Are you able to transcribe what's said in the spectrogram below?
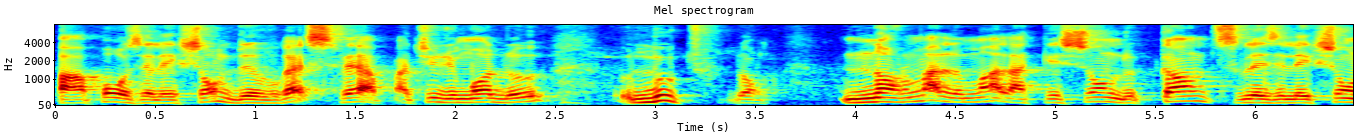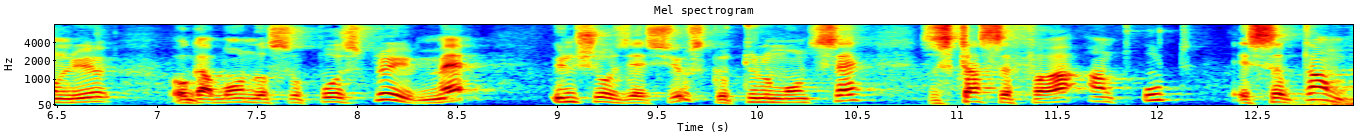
par rapport aux élections devrait se faire à partir du mois d'août. Donc, normalement, la question de quand les élections ont lieu au Gabon ne se pose plus. Mais une chose est sûre, ce que tout le monde sait, c'est que ça se fera entre août et septembre.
